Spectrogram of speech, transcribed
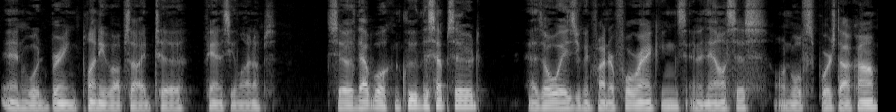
and would bring plenty of upside to fantasy lineups. So that will conclude this episode. As always, you can find our full rankings and analysis on wolfsports.com,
